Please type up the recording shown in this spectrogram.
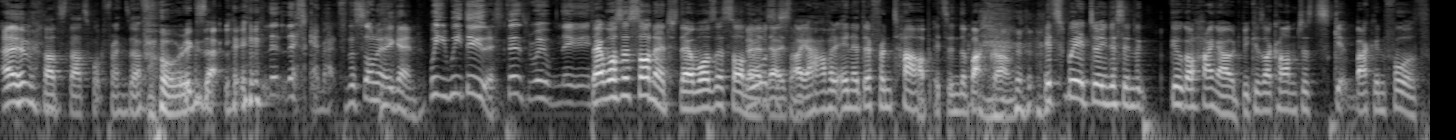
Um, That's that's what friends are for, exactly. let, us get back to the sonnet again. We we do this. There's, we, There was a sonnet. There was a sonnet. There was a sonnet. I have it in a different tab. It's in the background. it's weird doing this in the Google Hangout because I can't just skip back and forth,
